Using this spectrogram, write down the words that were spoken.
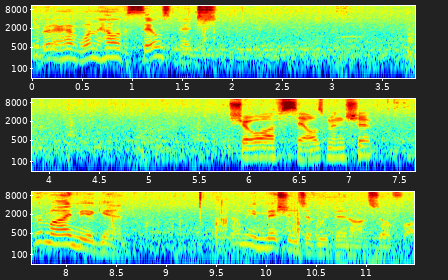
You better have one hell of a sales pitch. show off salesmanship. Remind me again. How many missions have we been on so far?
